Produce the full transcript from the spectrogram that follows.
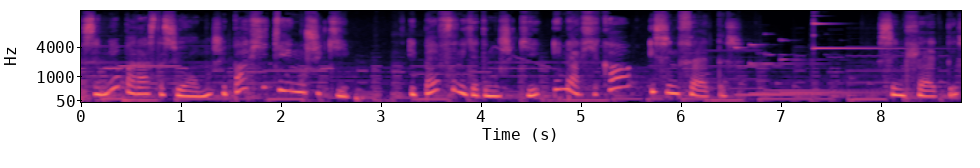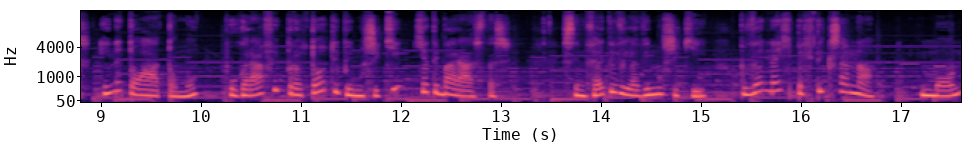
Σε μία παράσταση όμως υπάρχει και η μουσική. Υπεύθυνοι για τη μουσική είναι αρχικά οι συνθέτες. Συνθέτης είναι το άτομο που γράφει πρωτότυπη μουσική για την παράσταση. Συνθέτει δηλαδή μουσική που δεν έχει παιχτεί ξανά, μόνο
